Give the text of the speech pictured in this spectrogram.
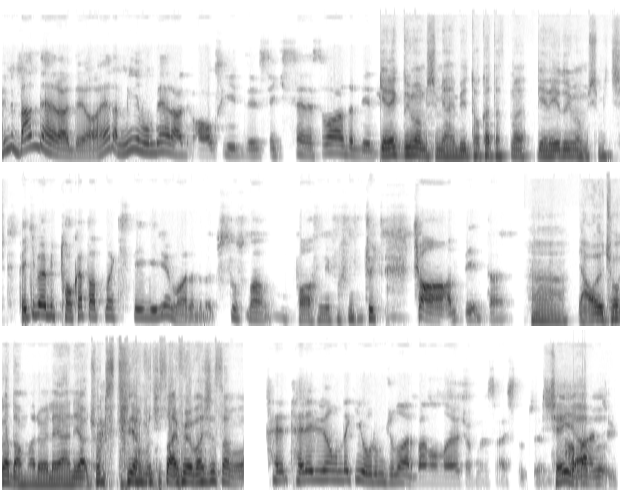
Değil mi? Ben de herhalde ya. Her minimum bir herhalde 6 7 8 senesi vardır diye. Gerek duymamışım yani bir tokat atma gereği duymamışım hiç. Peki böyle bir tokat atmak isteği geliyor mu arada böyle sus lan falan diye. Çat diye bir tane. Ha. Ya o çok adam var öyle yani. Ya çok istedim ya burada saymaya başlasam o. Te- televizyondaki yorumcular ben onlara çok mesela işte atıyorum. Şey ya bu Habertürk,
